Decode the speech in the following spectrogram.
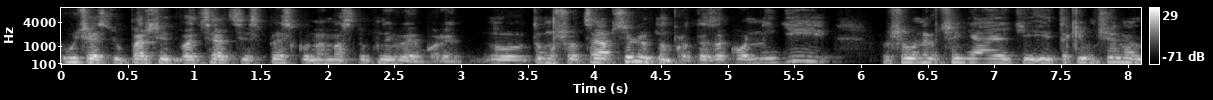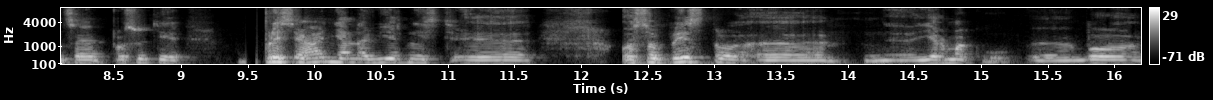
участь у першій двадцятці списку на наступні вибори. Ну тому що це абсолютно протизаконні дії, що вони вчиняють, і, таким чином це по суті присягання на вірність е, особисто е, Єрмаку. Е, бо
